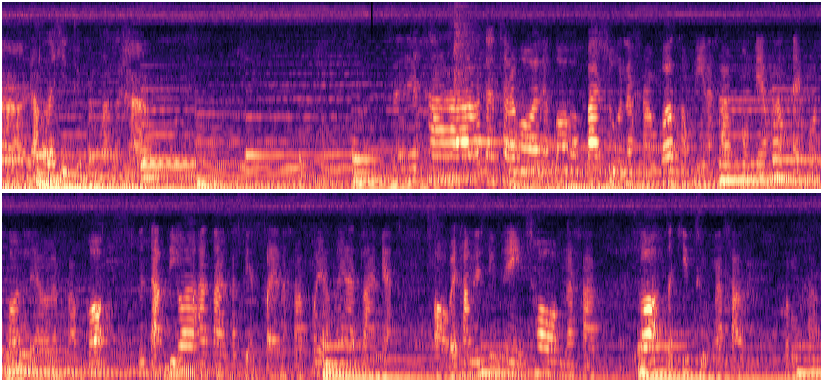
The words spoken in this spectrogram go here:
อ่ารักและคิดถึงมากๆนะครับ สวัสดีครับอาจารย์ชลพรแล้วก็ป้าชูนะครับ ก็สองนี้นะครับผมเรียนมาตั้งแต่มต้นแล้วนะครับ ก็หลังจากที่ว่าอาจารย์เกษียณไปนะครับ ก็อยากให้อาจารย์เนี่ยออกไปทำในสิ่งที่เองชอบนะครับ ก็จะคิดถึงนะครับขอบคุณครับ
